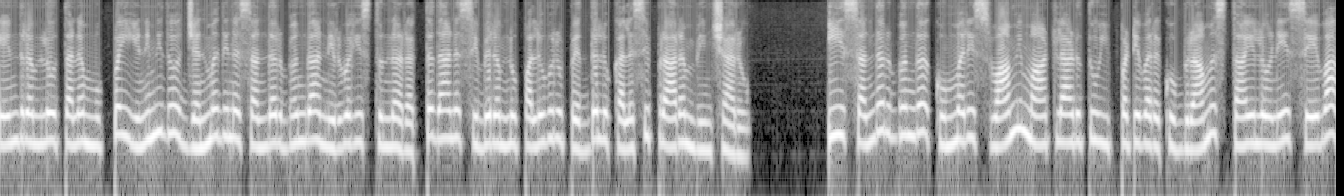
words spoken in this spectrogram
కేంద్రంలో తన ముప్పై ఎనిమిదో జన్మదిన సందర్భంగా నిర్వహిస్తున్న రక్తదాన శిబిరంను పలువురు పెద్దలు కలిసి ప్రారంభించారు. ఈ సందర్భంగా కుమ్మరి స్వామి మాట్లాడుతూ ఇప్పటివరకు గ్రామ స్థాయిలోనే సేవా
